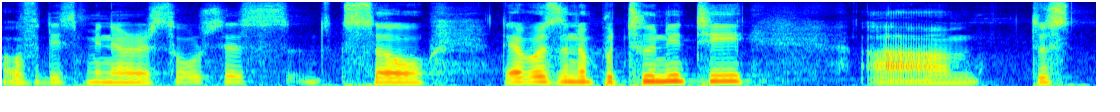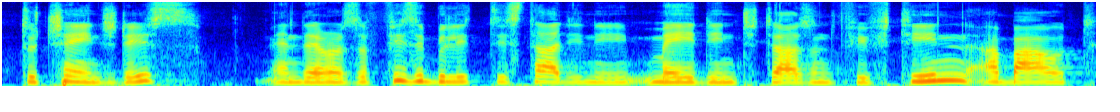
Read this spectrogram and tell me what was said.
of these mineral resources. So there was an opportunity um, to, to change this. And there was a feasibility study made in 2015 about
